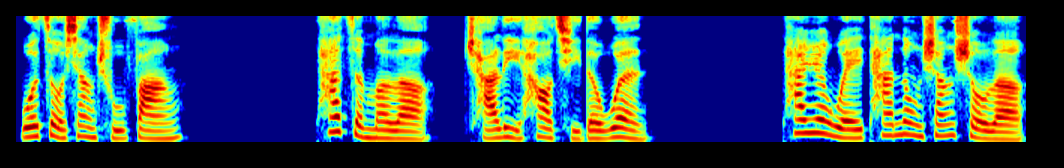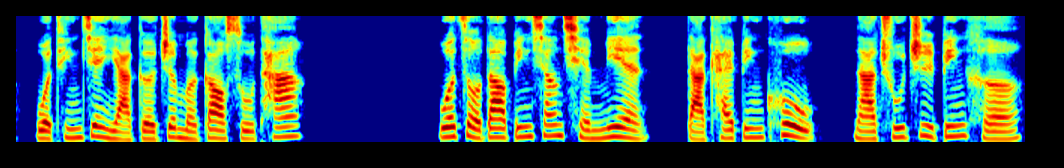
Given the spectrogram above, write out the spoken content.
我走向厨房。他怎么了？查理好奇的问。他认为他弄伤手了。我听见雅各这么告诉他。我走到冰箱前面，打开冰库，拿出制冰盒。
